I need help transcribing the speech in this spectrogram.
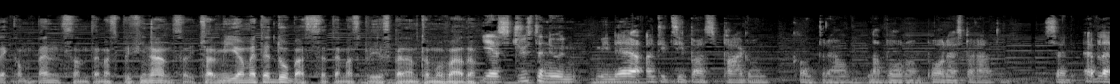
rekompenson, temas pri financoj, ĉar mi iomete dubas se temas pri Esperanto movado? Jes, ĝuste nun mi ne anticipas pagon kontraŭ laboron por Esperanto sed eble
